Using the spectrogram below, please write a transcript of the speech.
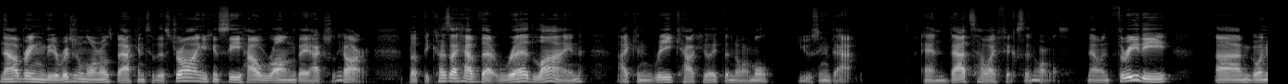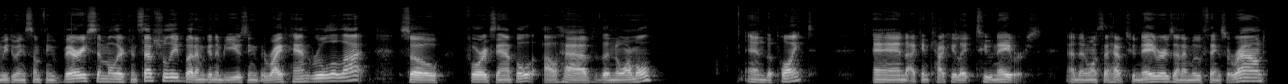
Now bringing the original normals back into this drawing, you can see how wrong they actually are. But because I have that red line, I can recalculate the normal using that. And that's how I fix the normals. Now in 3D, I'm going to be doing something very similar conceptually, but I'm going to be using the right-hand rule a lot. So for example, I'll have the normal and the point, and I can calculate two neighbors. And then once I have two neighbors and I move things around,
